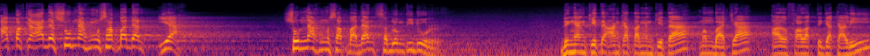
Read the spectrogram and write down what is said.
Apakah ada sunnah ngusap badan? Ya sunnah ngusap badan sebelum tidur. Dengan kita angkat tangan kita membaca al-falak tiga kali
